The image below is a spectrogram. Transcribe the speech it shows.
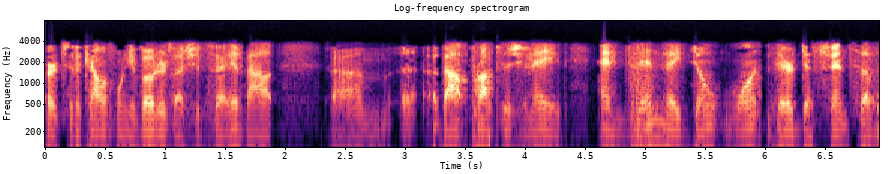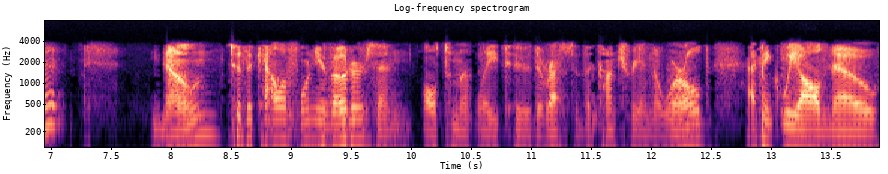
or to the California voters, I should say, about um, about Proposition 8, and then they don't want their defense of it known to the California voters and ultimately to the rest of the country and the world. I think we all know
